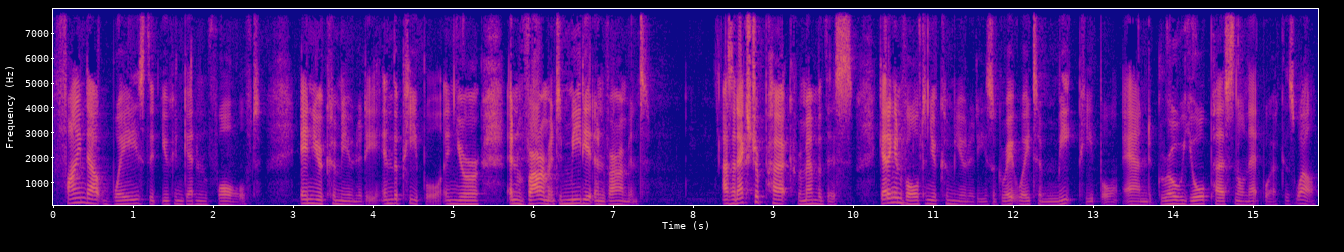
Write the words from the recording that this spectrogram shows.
find out ways that you can get involved in your community, in the people, in your environment, immediate environment. As an extra perk, remember this getting involved in your community is a great way to meet people and grow your personal network as well.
